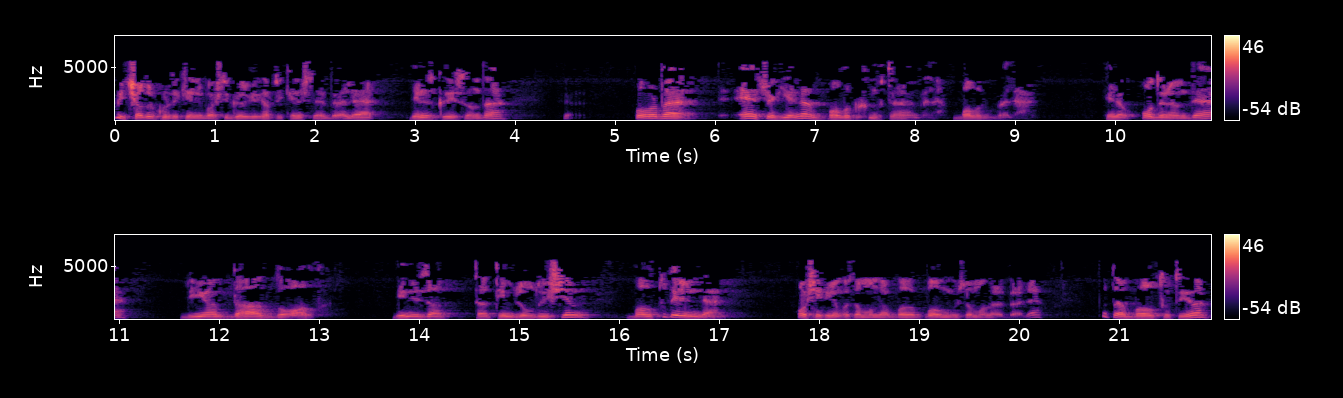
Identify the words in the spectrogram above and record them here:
Bir çadır kurdu kendi başta. Gölge yaptı kendisine böyle. Deniz kıyısında. Orada en çok yenilen balık muhtemelen böyle. Balık böyle. Hele o dönemde dünya daha doğal. Deniz daha temiz olduğu için balık tut elinde. O şekilde o zamanlar balık bolmuş zamanlar böyle. Bu da balık tutuyor.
